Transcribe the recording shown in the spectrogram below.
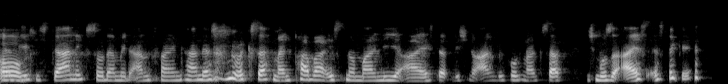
Der Oh. wirklich gar nichts so damit anfangen kann. Der hat nur gesagt, mein Papa isst normal nie Eis. Der hat mich nur angeguckt und hat gesagt, ich muss Eis essen gehen.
